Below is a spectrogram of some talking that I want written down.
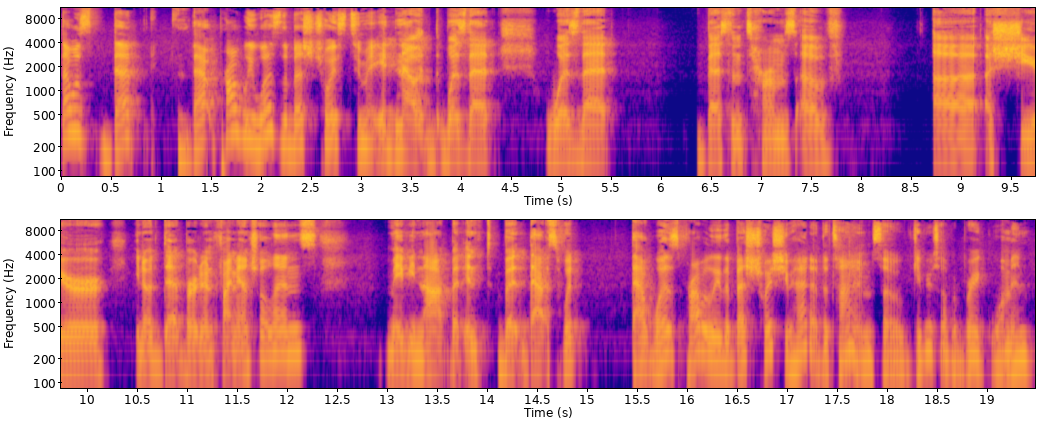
That was that. That probably was the best choice to make. It, now, was that was that best in terms of uh, a sheer, you know, debt burden financial lens? Maybe not, but in, but that's what that was probably the best choice you had at the time. So give yourself a break, woman.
